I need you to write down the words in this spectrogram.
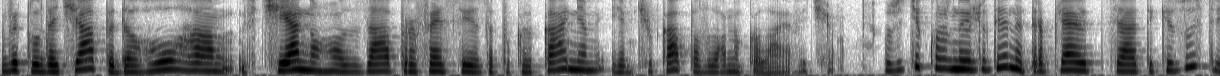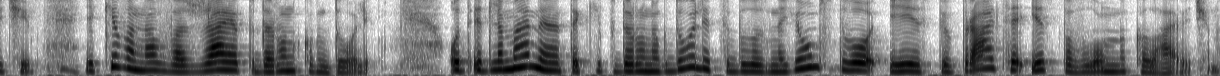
викладача, педагога, вченого за професією за покликанням Ямчука Павла Миколайовича. У житті кожної людини трапляються такі зустрічі, які вона вважає подарунком долі. От і для мене такий подарунок долі це було знайомство і співпраця із Павлом Миколайовичем.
